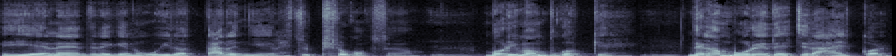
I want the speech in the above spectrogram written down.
얘네들에게는 오히려 다른 얘기를 해줄 필요가 없어요. 머리만 무겁게 해. 내가 뭘 해야 될지를 알걸?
